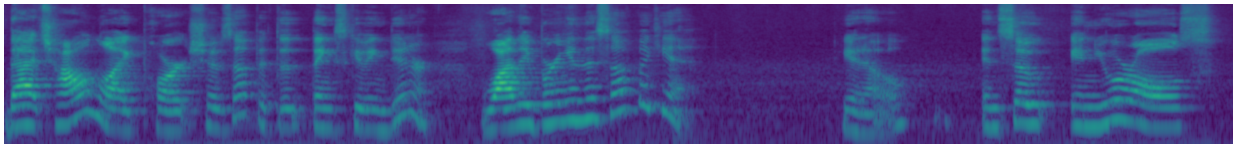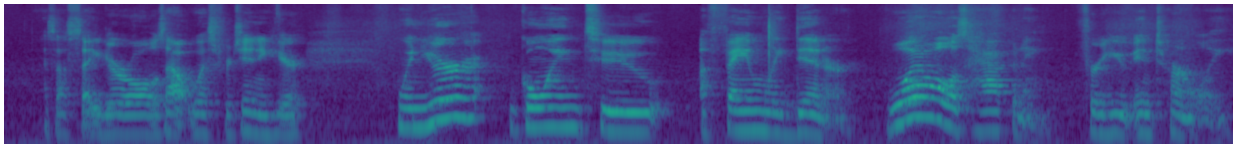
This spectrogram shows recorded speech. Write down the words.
that childlike part shows up at the Thanksgiving dinner. Why they bringing this up again? You know, and so in your alls, as I say, your alls out West Virginia here, when you're going to a family dinner, what all is happening for you internally,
